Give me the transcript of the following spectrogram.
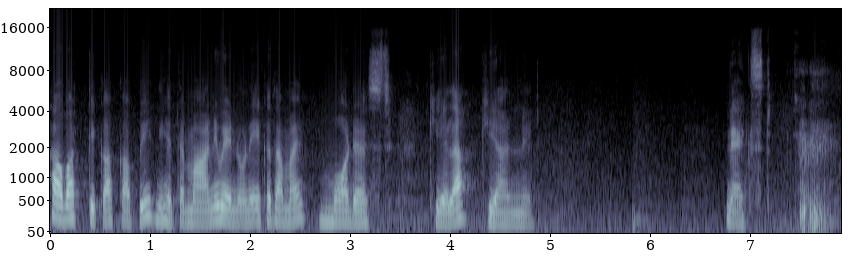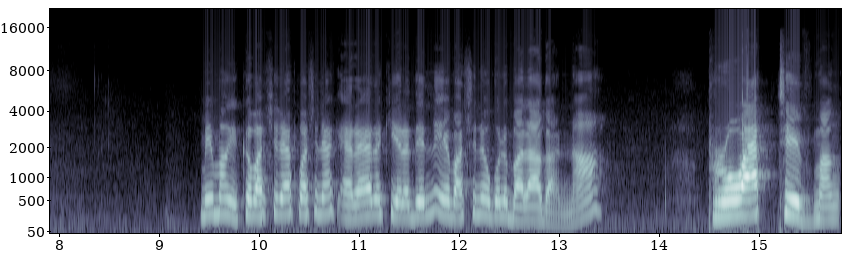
තවත් ටිකක් අපි නිහතමානී වෙන්න ඕනේ. ඒක තමයි මොඩස්ට් කියලා කියන්නේ. next මේ මම එක වචනයක් වචනයක් ඇර ඇර කියලා දෙන්නේ ඒ වචනේ ඔයගොල්ලෝ බලා ගන්නා. ප්‍රෝඇක්ටිව් මං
